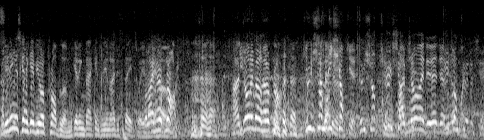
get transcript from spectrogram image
Do you think it's going to give you a problem getting back into the United States? Where you Well, I hope home? I jolly well hope not. Who somebody shot shot you? you? Who shot you? Who shot I've you? no idea, Who gentlemen. shot you?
